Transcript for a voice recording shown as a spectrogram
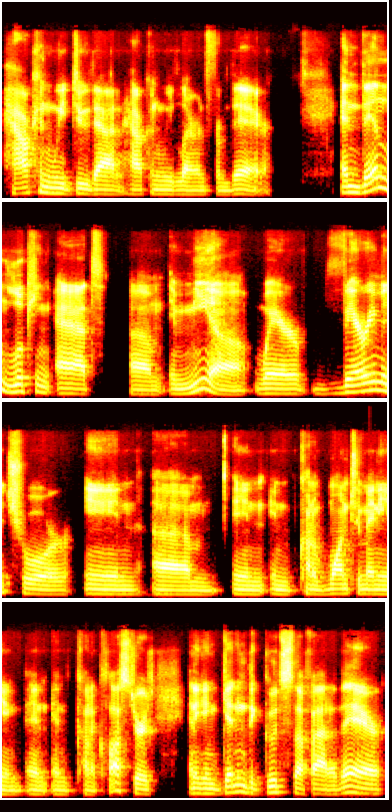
How can we do that and how can we learn from there? And then looking at um, EMEA, where very mature in um, in in kind of one to many and, and, and kind of clusters, and again getting the good stuff out of there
